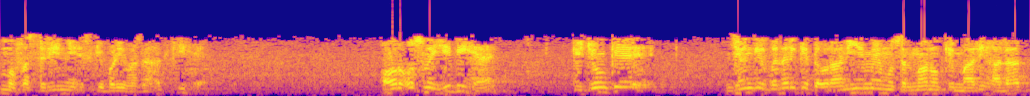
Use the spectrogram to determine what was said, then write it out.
مفسرین نے اس کی بڑی وضاحت کی ہے۔ اور اس میں یہ بھی ہے کہ چونکہ جنگ بدر کے دورانیے میں مسلمانوں کے مالی حالات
